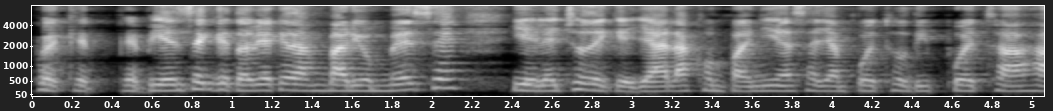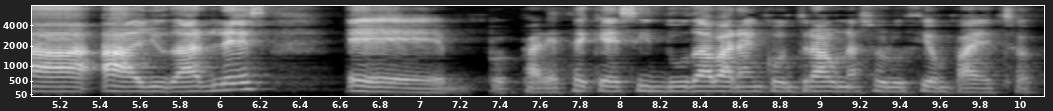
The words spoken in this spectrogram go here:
pues que, piensen que todavía quedan varios meses y el hecho de que ya las compañías se hayan puesto dispuestas a, ayudarles, eh, pues parece que sin duda van a encontrar una solución para esto.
